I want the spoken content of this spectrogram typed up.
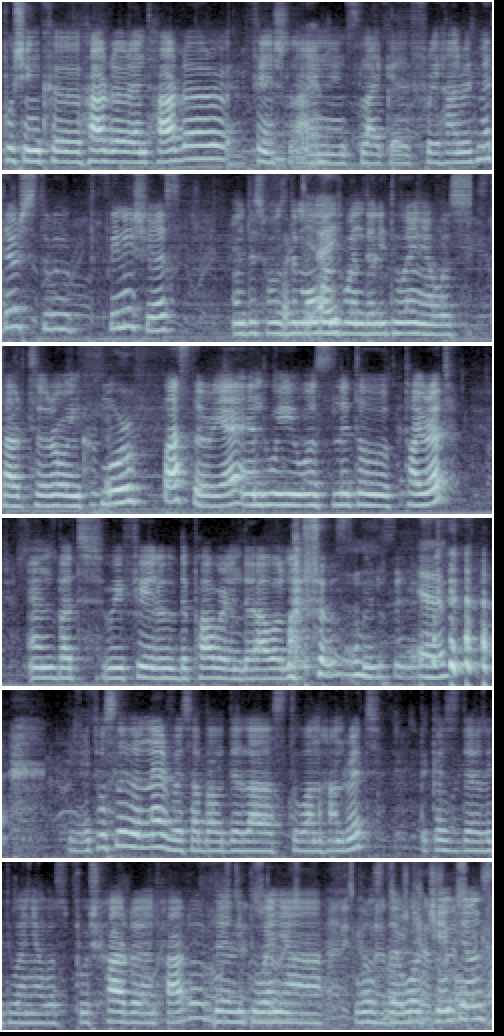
pushing uh, harder and harder. Finish line it's like uh, 300 meters to, to finish. Yes. And this was the moment when the Lithuania was start rowing more faster, yeah, and we was little tired, and but we feel the power in the our muscles. when you see it. Yeah. Yeah, it was a little nervous about the last 100 because the Lithuania was pushed harder and harder. The Lithuania was the world champions.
